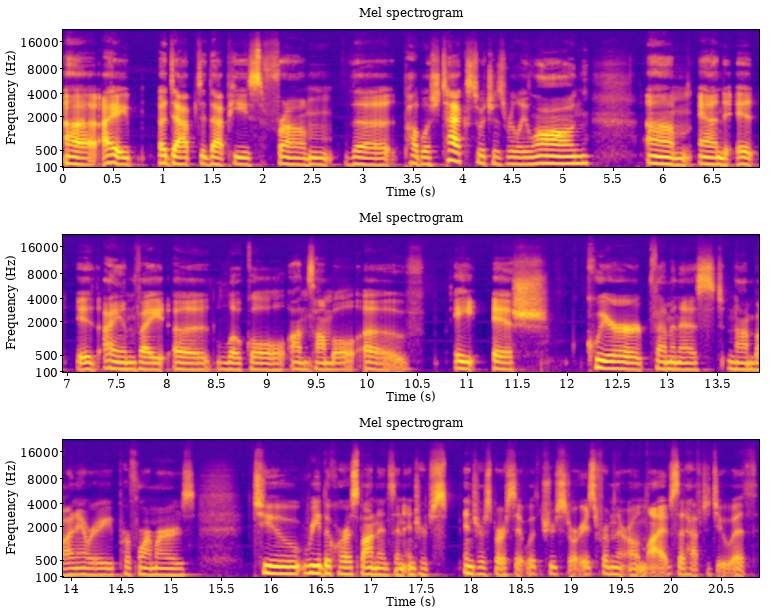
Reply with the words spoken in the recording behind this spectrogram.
Uh, I adapted that piece from the published text, which is really long. Um, and it, it, I invite a local ensemble of eight-ish queer, feminist, non-binary performers to read the correspondence and inters- intersperse it with true stories from their own lives that have to do with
